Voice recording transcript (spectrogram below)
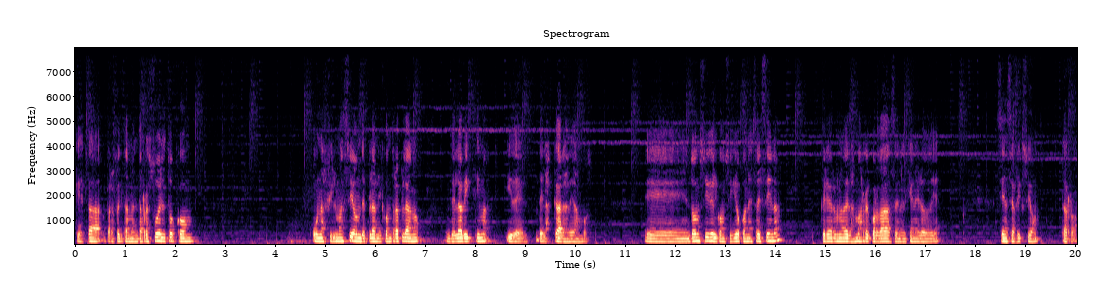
que está perfectamente resuelto con una filmación de plano y contraplano de la víctima y de él, de las caras de ambos. Eh, Don Siegel consiguió con esa escena crear una de las más recordadas en el género de ciencia ficción terror.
